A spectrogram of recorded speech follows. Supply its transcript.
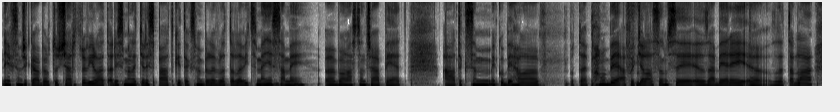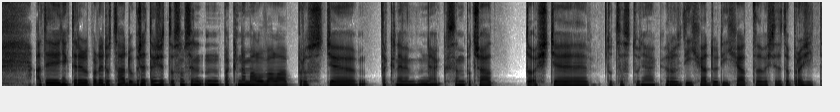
jak jsem říkala, byl to čártrový let a když jsme letěli zpátky, tak jsme byli v letadle víceméně sami. E, bylo nás tam třeba pět. A tak jsem jako běhala po té palubě a fotila jsem si e, záběry z letadla a ty některé dopadly docela dobře, takže to jsem si pak namalovala prostě, tak nevím, nějak jsem potřeba to ještě tu cestu nějak hmm. rozdýchat, dodýchat, ještě si to prožít.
